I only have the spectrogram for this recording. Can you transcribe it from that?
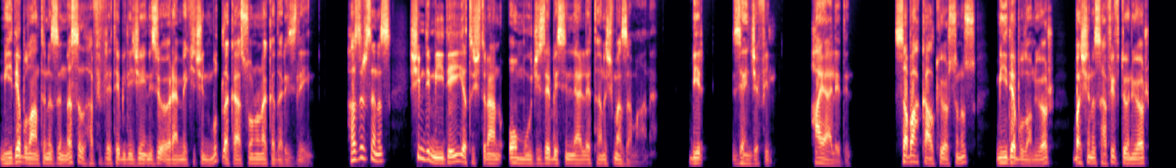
mide bulantınızı nasıl hafifletebileceğinizi öğrenmek için mutlaka sonuna kadar izleyin. Hazırsanız şimdi mideyi yatıştıran o mucize besinlerle tanışma zamanı. 1. Zencefil. Hayal edin. Sabah kalkıyorsunuz, mide bulanıyor, başınız hafif dönüyor,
